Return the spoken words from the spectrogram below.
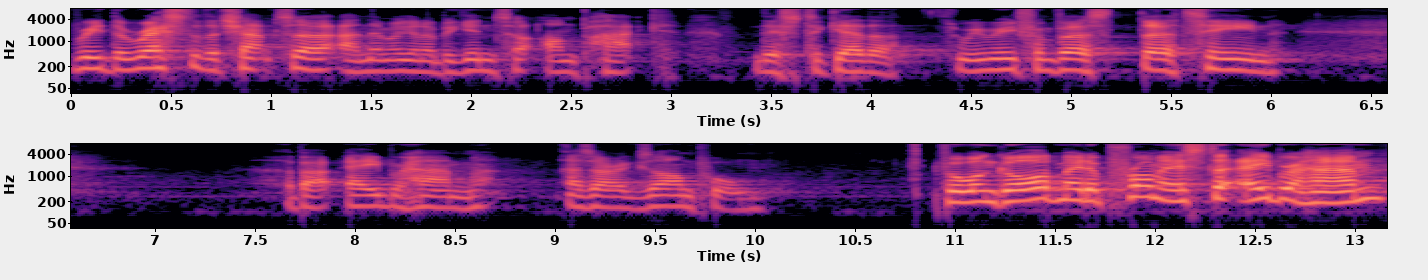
read the rest of the chapter and then we're going to begin to unpack this together. So we read from verse 13 about Abraham as our example. For when God made a promise to Abraham,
